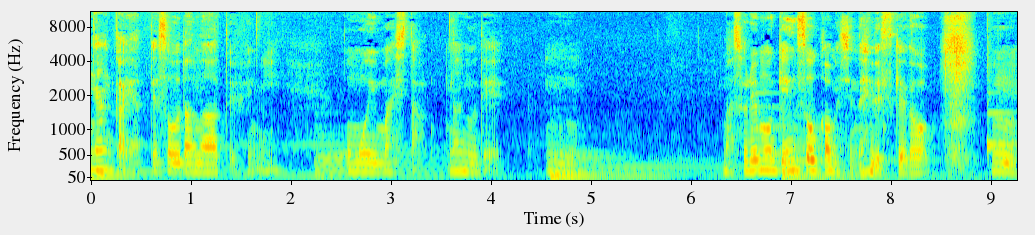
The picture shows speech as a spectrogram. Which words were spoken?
なんかやってそうだなというふうに思いました。なのでうん。まあそれも幻想かもしれないんですけどうん。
